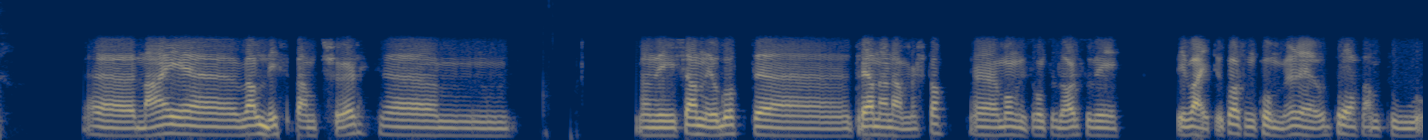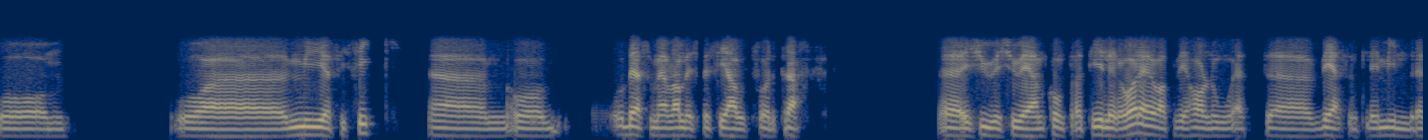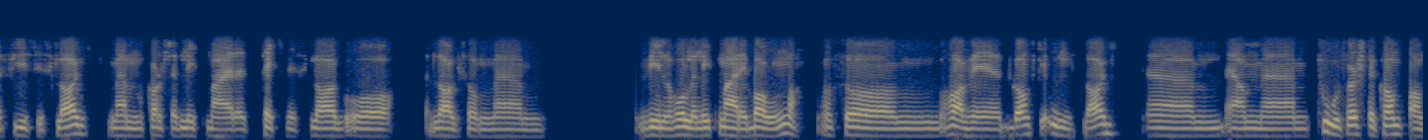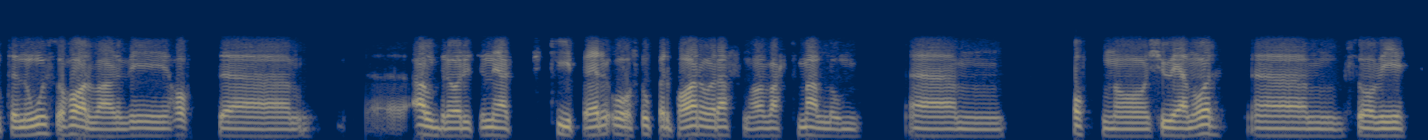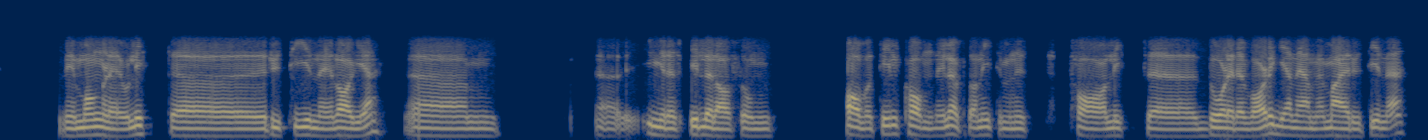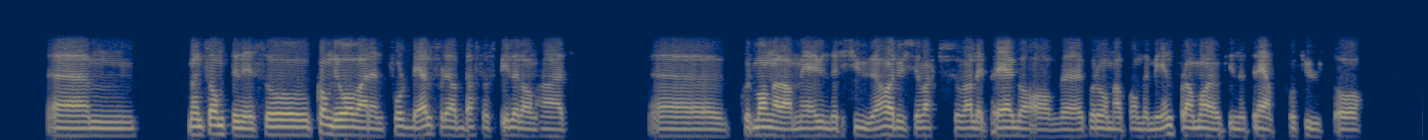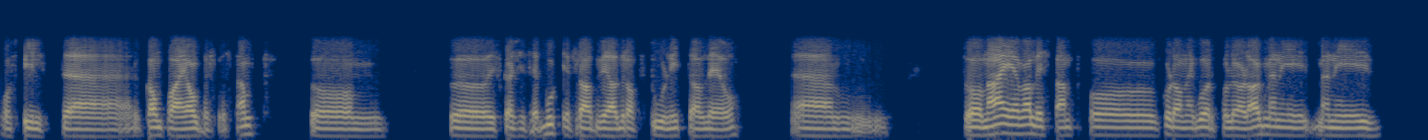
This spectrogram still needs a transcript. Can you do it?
nei, veldig spent sjøl. Um, men vi kjenner jo godt eh, treneren deres, da, eh, Magnus Olsedal, så vi, vi vet jo hva som kommer. Det er jo 3-5-2 og, og uh, mye fysikk. Og, og, det som er veldig spesielt for treff uh, i 2021 kontra tidligere år, er jo at vi har nå et uh, vesentlig mindre fysisk lag, men kanskje et litt mer teknisk lag og et lag som um, vil holde litt mer i ballen. Da. Og så um, har vi et ganske ungt lag. De to første kampene til nå så har vel vi hatt eldre og rutinert keeper og stopperpar, og resten har vært mellom um, 18 og 21 år. Um, så vi, vi, mangler jo litt uh, rutine i laget. Um, uh, yngre spillere som av og til kan i løpet av 90 minutter ta litt dårligere valg enn en med mer rutine. Men samtidig så kan det jo være en fordel, fordi at disse spillerne her, eh, hvor mange av dem er under 20, har jo ikke vært så veldig prega av eh, koronapandemien. For de har jo kunnet trent for fullt og, og spilt eh, kamper i aldersbestemt. Så, så jeg skal ikke se bort ifra at vi har dratt stor nytte av det òg. Så nei, jeg er veldig spent på hvordan det går på lørdag, men jeg, men jeg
